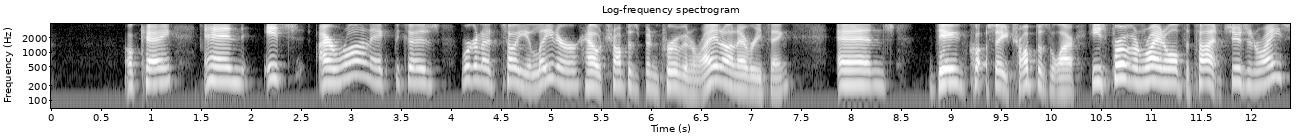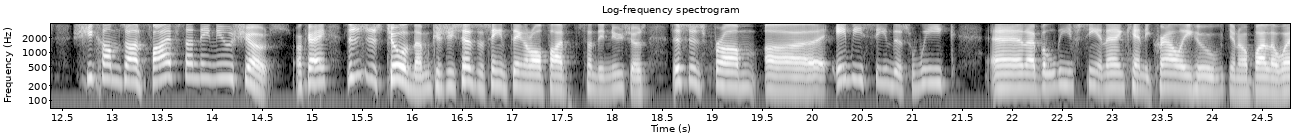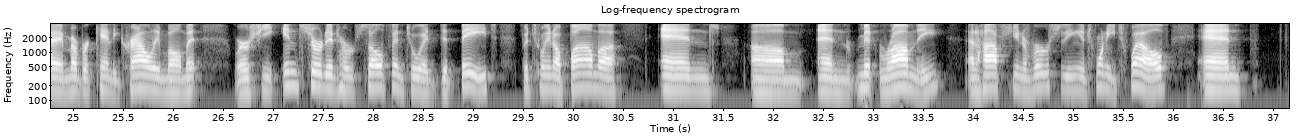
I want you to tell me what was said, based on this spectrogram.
Okay? And it's ironic because we're going to tell you later how Trump has been proven right on everything. And they say Trump is a liar. He's proven right all the time. Susan Rice, she comes on five Sunday news shows. Okay, this is just two of them because she says the same thing on all five Sunday news shows. This is from uh, ABC this week, and I believe CNN. Candy Crowley, who you know, by the way, remember Candy Crowley moment where she inserted herself into a debate between Obama and um, and Mitt Romney at Hofstra University in 2012, and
